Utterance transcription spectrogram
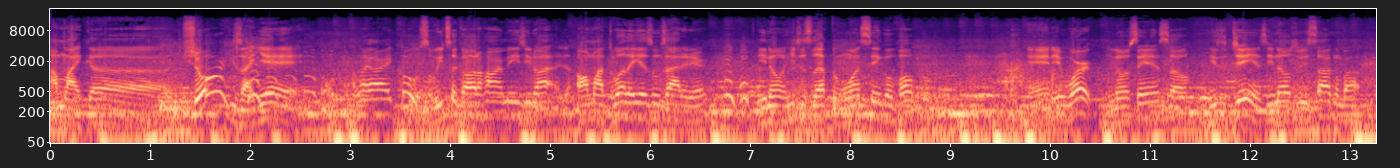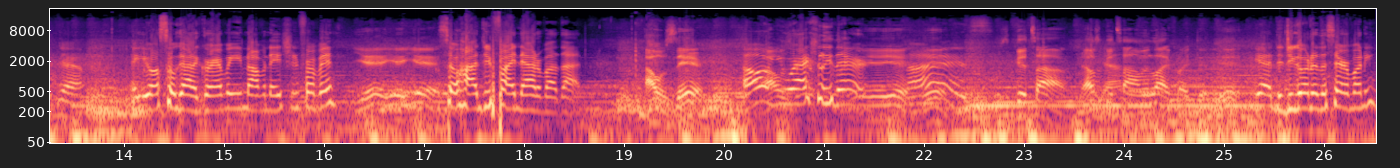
I'm like, uh, sure? He's like, yeah. I'm like, all right, cool. So we took all the harmonies, you know, I, all my dwellisms out of there. You know, he just left the one single vocal. And it worked, you know what I'm saying? So he's a genius. He knows what he's talking about. Yeah. And you also got a Grammy nomination from it? Yeah, yeah, yeah. So how'd you find out about that? I was there. Oh, you were there. actually there. Yeah, yeah, yeah. Nice. yeah. It was a good time. That was a Yeah. good time in life right there. Yeah. Yeah. Did you go to the ceremony?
